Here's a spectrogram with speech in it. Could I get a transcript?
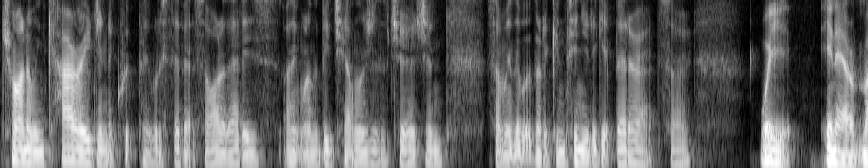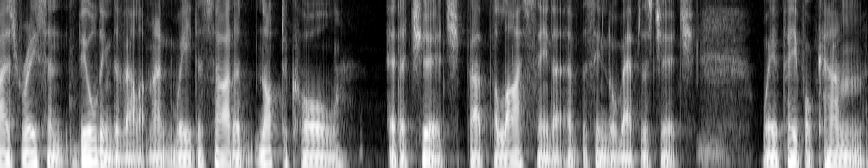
trying to encourage and equip people to step outside of that is, I think, one of the big challenges of church and something that we've got to continue to get better at. So, we in our most recent building development, we decided not to call it a church, but the life centre of the Syndal Baptist Church. Mm where people come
